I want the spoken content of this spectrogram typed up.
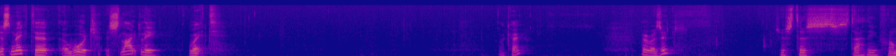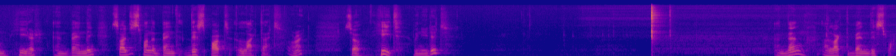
just make the wood slightly wet. Okay, where was it? Just uh, starting from here and bending. So I just want to bend this part like that, all right? So heat, we need it. And then I like to bend this one.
